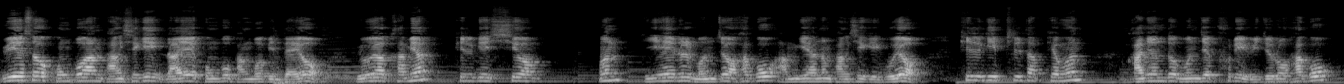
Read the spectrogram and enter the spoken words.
위에서 공부한 방식이 나의 공부 방법인데요. 요약하면 필기 시험은 이해를 먼저 하고 암기하는 방식이고요. 필기 필답형은 관연도 문제 풀이 위주로 하고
